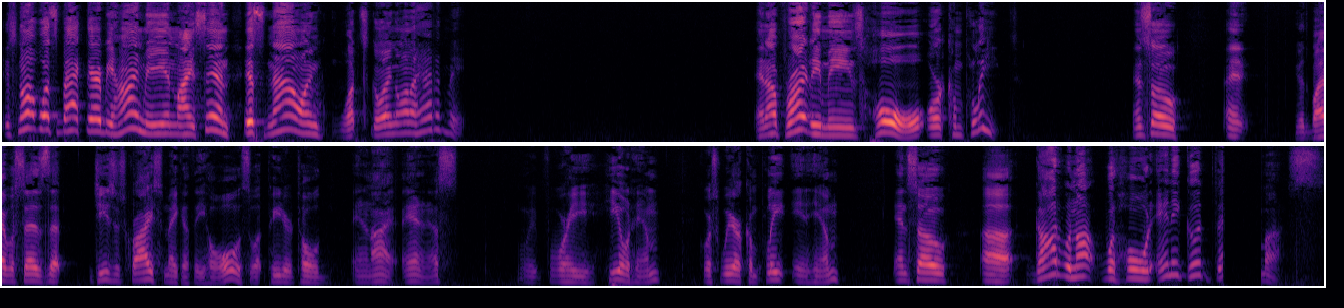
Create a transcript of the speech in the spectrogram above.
It's not what's back there behind me in my sin, it's now and what's going on ahead of me. And uprightly means whole or complete. And so, and, you know, the Bible says that Jesus Christ maketh thee whole, is what Peter told Ananias before he healed him. Of course, we are complete in him. And so, uh, God will not withhold any good thing from us.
